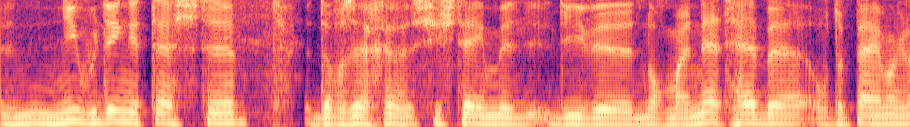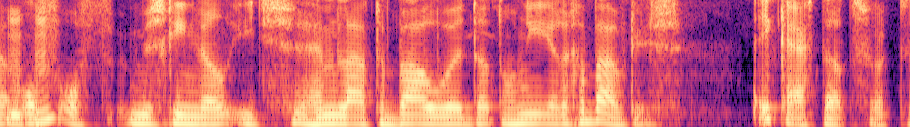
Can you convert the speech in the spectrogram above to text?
uh, nieuwe dingen testen. Dat wil zeggen systemen die we nog maar net hebben op de pijnmarkt. Mm -hmm. of, of misschien wel iets hem laten bouwen dat nog niet eerder gebouwd is. Ik krijg dat soort...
